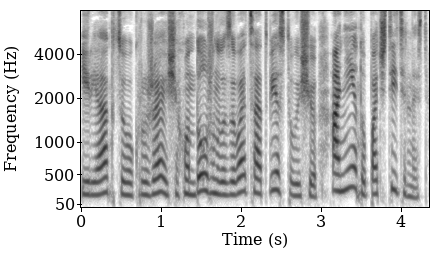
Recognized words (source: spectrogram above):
и реакцию окружающих он должен вызывать соответствующую, а не эту почтительность.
